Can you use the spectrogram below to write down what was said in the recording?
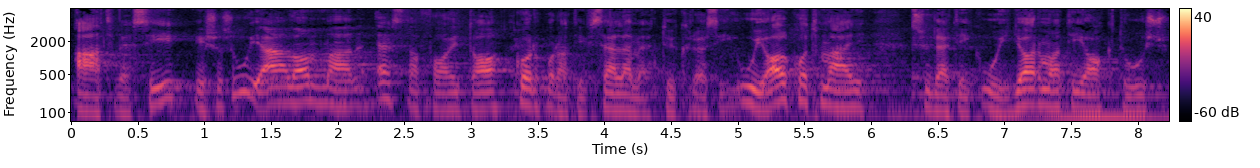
átveszi, és az új állam már ezt a fajta korporatív szellemet tükrözi. Új alkotmány születik, új gyarmati aktus,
